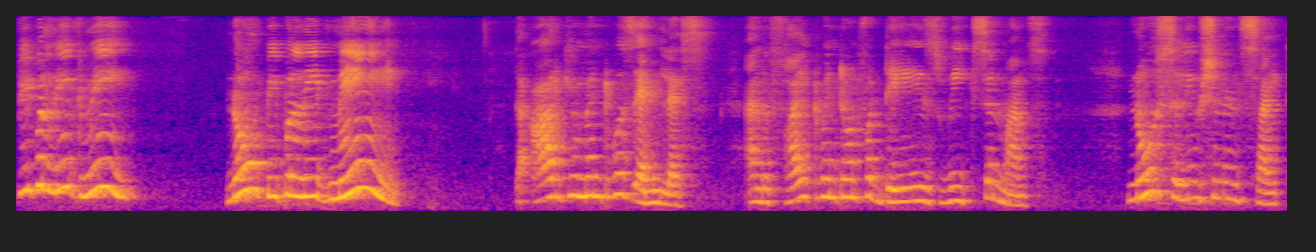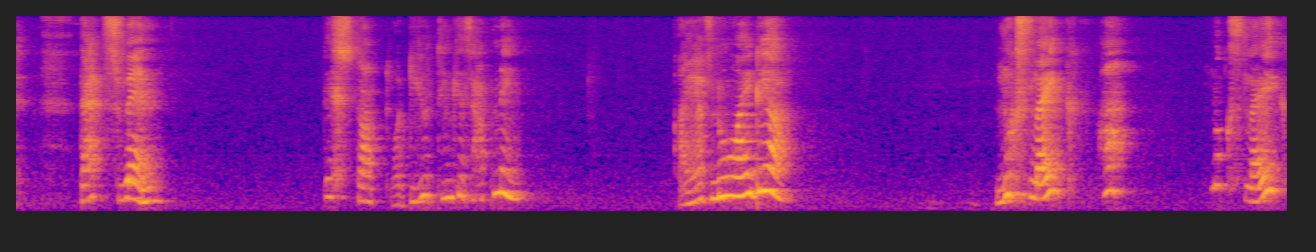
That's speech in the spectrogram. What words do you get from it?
People need me. No, people need me. The argument was endless and the fight went on for days, weeks, and months. No solution in sight. That's when they stopped. What do you think is happening? I have no idea. Looks like, huh? Looks like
